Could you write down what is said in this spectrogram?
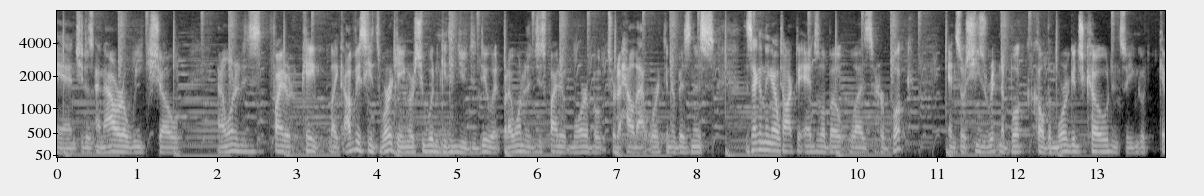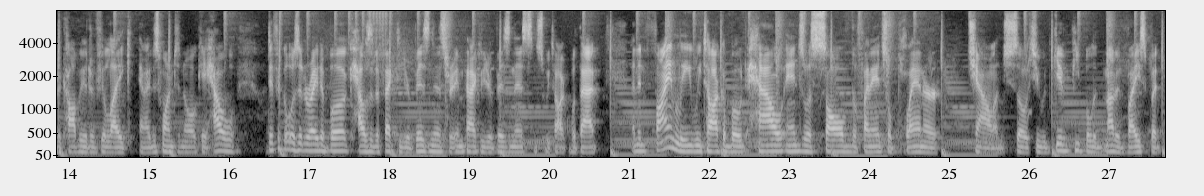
and she does an hour a week show. And I wanted to just find out, okay, like obviously it's working or she wouldn't continue to do it, but I wanted to just find out more about sort of how that worked in her business. The second thing I talked to Angela about was her book. And so she's written a book called The Mortgage Code. And so you can go get a copy of it if you like. And I just wanted to know, okay, how difficult was it to write a book? How's it affected your business or impacted your business? And so we talk about that. And then finally, we talk about how Angela solved the financial planner challenge. So she would give people not advice, but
